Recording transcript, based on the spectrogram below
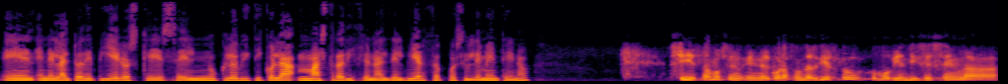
en, en el Alto de Pieros, que es el núcleo vitícola más tradicional del Bierzo, posiblemente, ¿no? Sí, estamos en, el corazón del Bierzo, como bien dices, en la,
